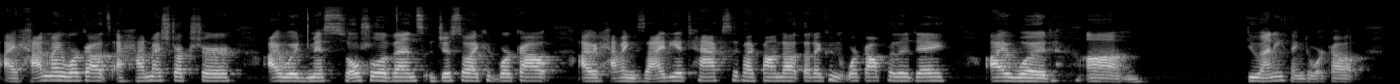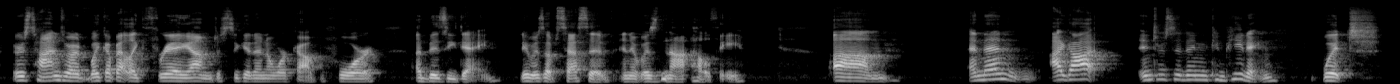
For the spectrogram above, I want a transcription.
I had my workouts, I had my structure. I would miss social events just so I could work out. I would have anxiety attacks if I found out that I couldn't work out for the day. I would um, do anything to work out. There's times where I'd wake up at like 3 a.m. just to get in a workout before a busy day. It was obsessive and it was not healthy. Um, and then I got interested in competing, which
